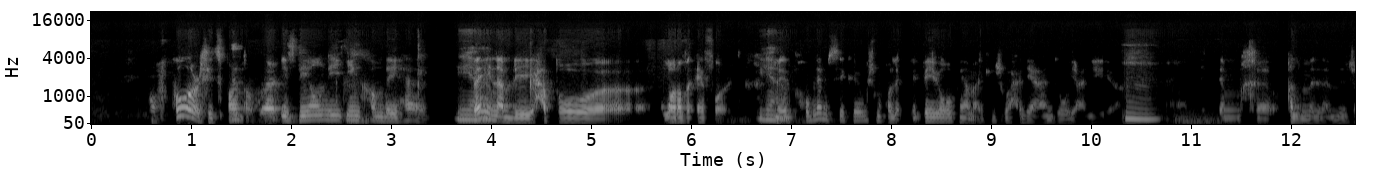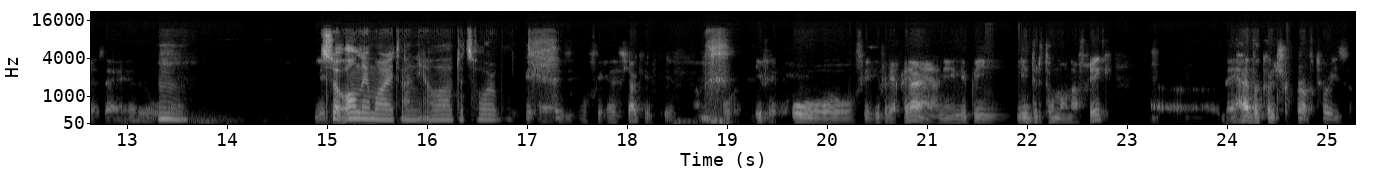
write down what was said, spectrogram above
of course it's part of their it's the only income they have Yeah. باينه بلي حطوا uh, a lot of effort مي Yeah. البروبليم سي كو واش نقول لك لي بي اوروبيان ما كاينش واحد اللي عنده يعني Mm. قدام خ- قل من من الجزائر و- Mm. لي So only Mauritania. Wow, that's horrible. وفي آسيا كيف كيف؟ يعني وفي إفريقيا يعني لي بي اللي درتهم من افريك they have a culture of tourism.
